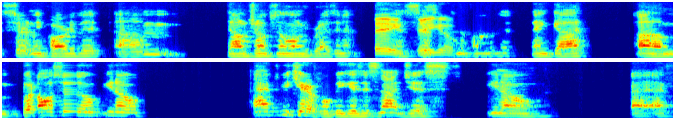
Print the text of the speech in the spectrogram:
certainly part of it. Um, Donald Trump's no longer president. Hey, there you go. Thank God. Um, but also, you know, I have to be careful because it's not just, you know, I, I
